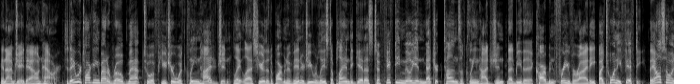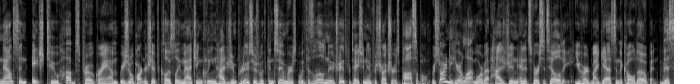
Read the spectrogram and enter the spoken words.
and I'm Jay Downhauer. Today we're talking about a roadmap to a future with clean hydrogen. Late last year, the Department of Energy released a plan to get us to 50 million metric tons of clean hydrogen, that'd be the carbon free variety, by 2050. They also announced an H2 Hubs program, regional partnerships closely matching clean hydrogen producers with consumers with as little new transportation infrastructure as possible. We're starting to hear a lot more about hydrogen and its versatility. You heard my guest in the cold open. This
